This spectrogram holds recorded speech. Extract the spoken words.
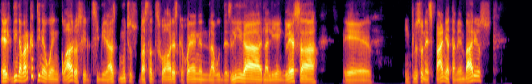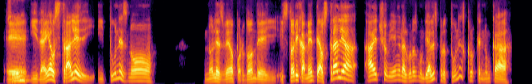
el Dinamarca tiene buen cuadro, si, si miras muchos, bastantes jugadores que juegan en la Bundesliga, en la liga inglesa, eh, incluso en España también varios. Eh, y de ahí Australia y, Túnez no, no les veo por dónde. Y, históricamente Australia ha hecho bien en algunos mundiales, pero Túnez creo que nunca,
